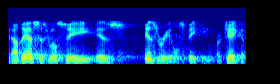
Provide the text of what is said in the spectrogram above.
Now this, as we'll see, is Israel speaking, or Jacob.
